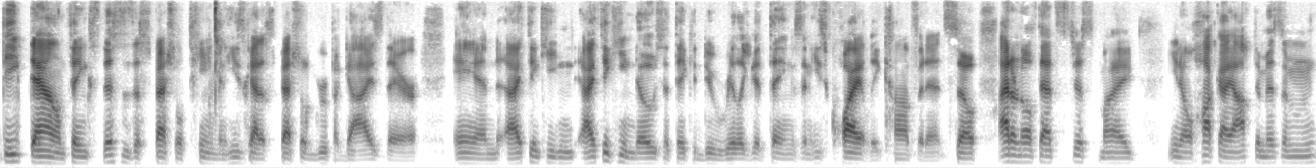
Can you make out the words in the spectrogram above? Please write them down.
deep down thinks this is a special team and he's got a special group of guys there and i think he i think he knows that they can do really good things and he's quietly confident so i don't know if that's just my you know hawkeye optimism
